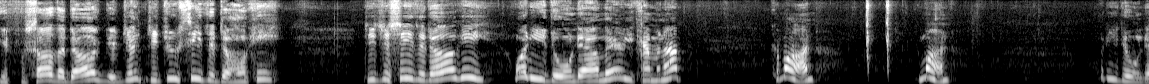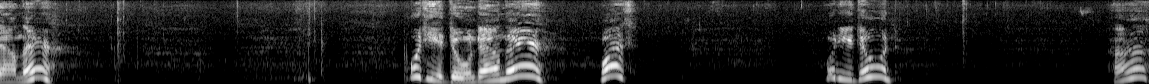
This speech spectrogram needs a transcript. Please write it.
you saw the dog, did you? Did you see the doggy? Did you see the doggy? What are you doing down there? You coming up? Come on. Come on. What are you doing down there? What are you doing down there? What? What are you doing? Huh?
